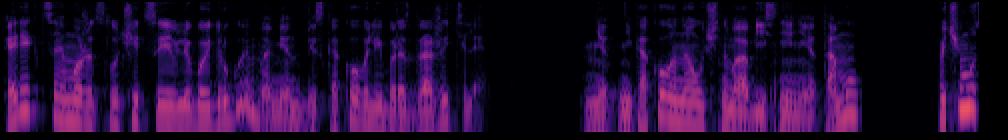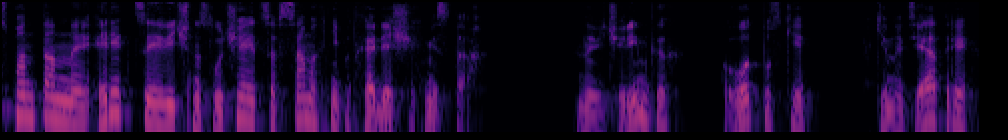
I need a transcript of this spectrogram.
Эрекция может случиться и в любой другой момент без какого-либо раздражителя. Нет никакого научного объяснения тому, почему спонтанная эрекция вечно случается в самых неподходящих местах. На вечеринках, в отпуске, в кинотеатре,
